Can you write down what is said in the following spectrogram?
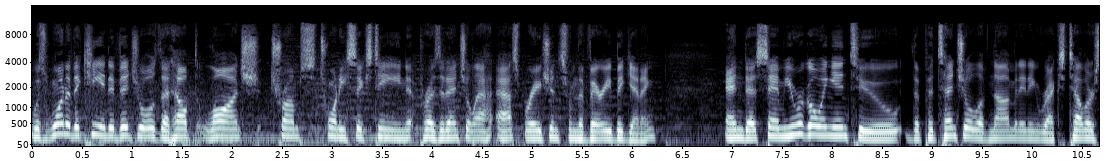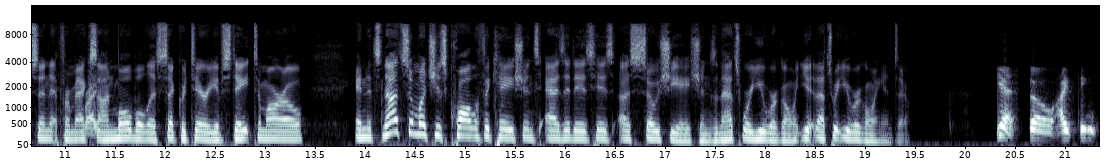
was one of the key individuals that helped launch Trump's 2016 presidential a- aspirations from the very beginning. And uh, Sam, you were going into the potential of nominating Rex Tillerson from Right. ExxonMobil as Secretary of State tomorrow. And it's not so much his qualifications as it is his associations, and that's where you were going. That's what you were going into. Yes, so I think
